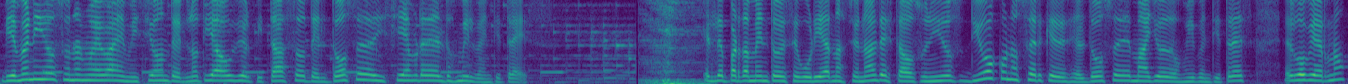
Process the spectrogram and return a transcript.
Bienvenidos a una nueva emisión del Notiaudio El Pitazo del 12 de diciembre del 2023. El Departamento de Seguridad Nacional de Estados Unidos dio a conocer que desde el 12 de mayo de 2023 el gobierno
